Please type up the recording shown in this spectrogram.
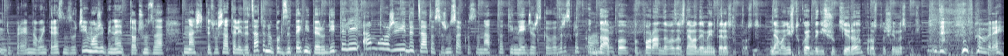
Добре, много интересно звучи. Може би не точно за нашите слушатели децата, но пък за техните родители, а може и децата всъщност, ако са над тинейджърска възраст, предполагам. Да, че- по-ранна възраст няма да им е интересно просто. Няма нищо, което да ги шокира, просто ще им е скучно. Добре.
